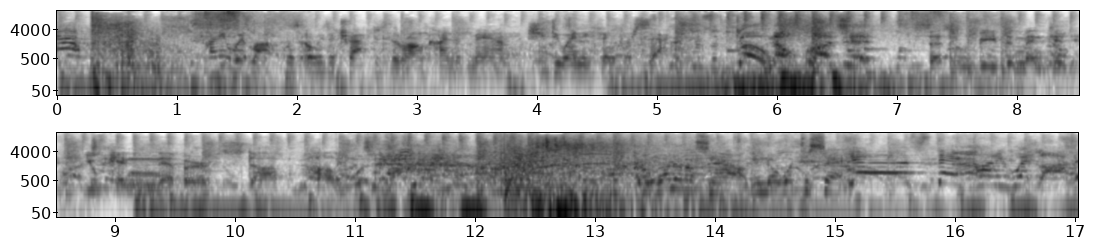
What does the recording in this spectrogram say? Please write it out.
enough. Honey Whitlock was always attracted to the wrong kind of man. She'd do anything for sex. This is a go. No budget. Cecil B. Demented, you can never stop Hollywood. You're one of us now. You know what to say. You stink, Honey Whitlock!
